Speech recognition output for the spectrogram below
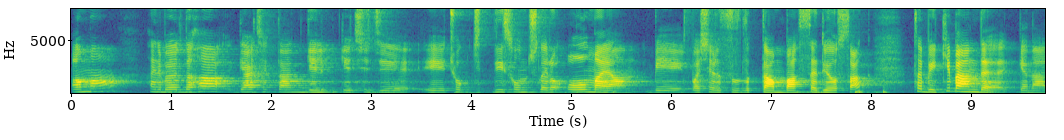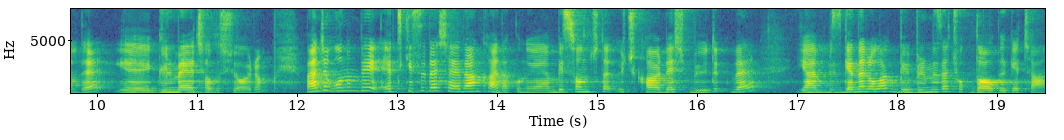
Ama hani böyle daha gerçekten gelip geçici, e, çok ciddi sonuçları olmayan bir başarısızlıktan bahsediyorsak tabii ki ben de genelde e, gülmeye çalışıyorum. Bence bunun bir etkisi de şeyden kaynaklanıyor. Yani biz sonuçta üç kardeş büyüdük ve yani biz genel olarak birbirimize çok dalga geçen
